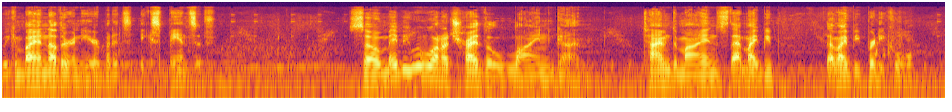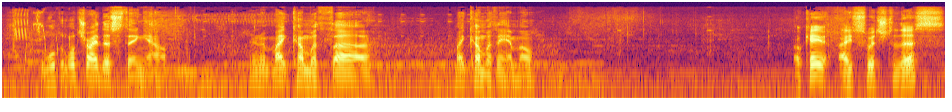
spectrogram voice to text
we can buy another in here, but it's expansive. So maybe we want to try the line gun. Timed mines, that might be that might be pretty cool. So we'll we'll try this thing out. And it might come with uh might come with ammo. Okay, I switched to this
